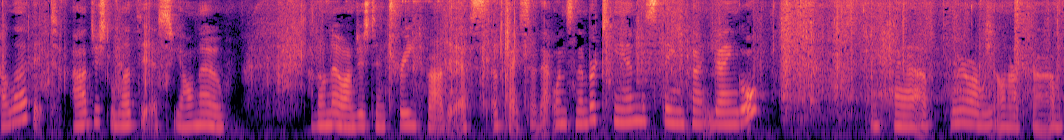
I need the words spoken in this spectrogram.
I love it. I just love this. Y'all know I don't know. I'm just intrigued by this. Okay, so that one's number 10, the steampunk dangle. We have, where are we on our time?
